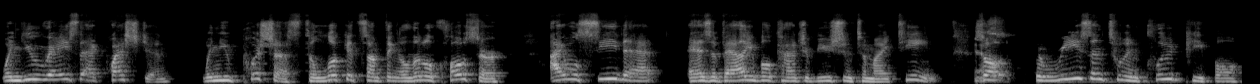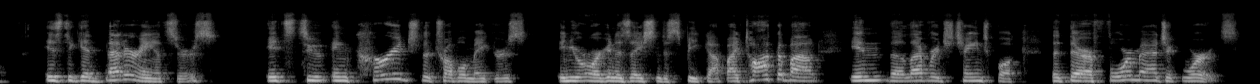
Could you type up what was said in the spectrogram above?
when you raise that question, when you push us to look at something a little closer, I will see that as a valuable contribution to my team. Yes. So the reason to include people is to get better answers. It's to encourage the troublemakers in your organization to speak up. I talk about in the Leverage Change book that there are four magic words.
